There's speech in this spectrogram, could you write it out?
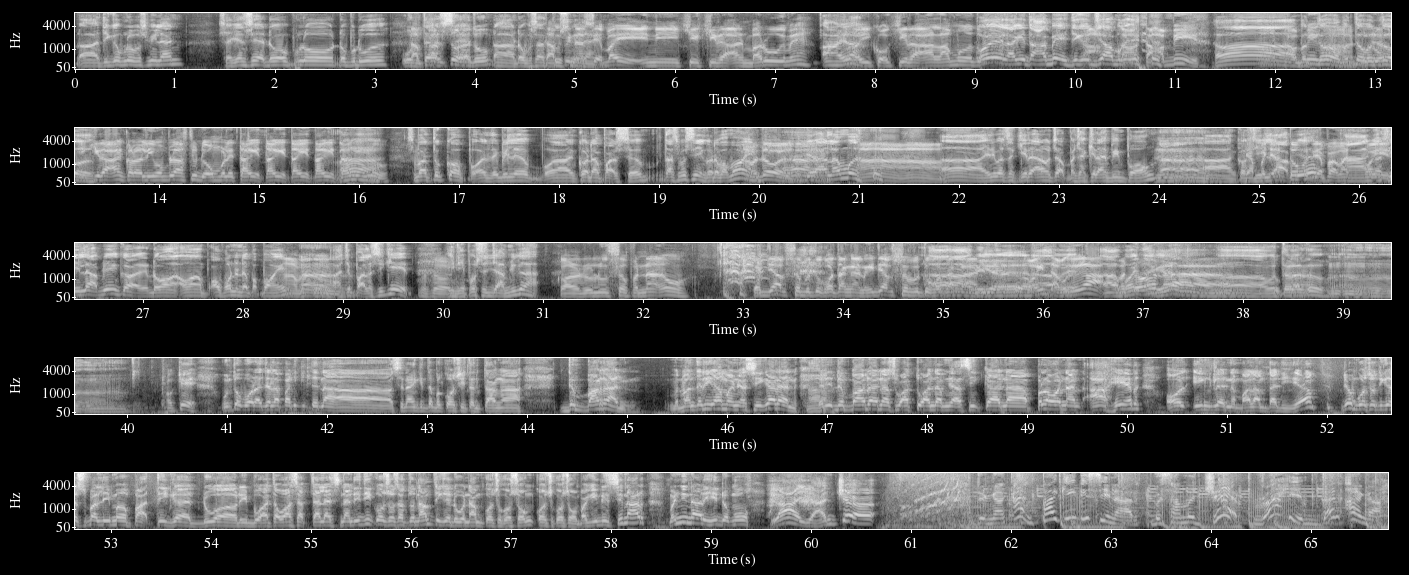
ah 39 second set 20 22 Oh, third betul lah tu. Ah 21 Tapi 9. nasib baik Ini kira-kiraan baru meh. Ah, yelah. Kalau ikut kiraan lama tu Oi lagi tak habis 3 jam ah, kali. Tak habis Ah, tak habis betul, lah. betul, Dulu betul. Kiraan kalau 15 tu Diorang boleh tarik Tarik tarik tarik tarik Ah, tu sebab tu kau bila uh, kau dapat serve tak semestinya kau dapat point. Ah, betul. Kiraan lama. Ah, ah. Ah, ini pasal kiraan macam macam kiraan pingpong. Ah, kau Siapa silap jatuh, dia, dia dapat ah, point. kau silap dia kau orang orang opponent dapat point. Ah, betul. Ah, cepatlah sikit. Betul. Ini pun sejam juga. Kalau dulu surf penat tu Kejap sebetul kau tangan Kejap sebetul kau tangan bila Orang tak bergerak ah, tak Betul gerak. lah. Ah, betul lah tu. Okey, untuk borak jalapan ni kita nak uh, sedang kita berkongsi tentang uh, debaran. Memang tadi ramai menyaksikan kan? Ha. Jadi debaran uh, sewaktu anda menyaksikan uh, Perlawanan akhir All England malam tadi ya? Jom 0395432000 Atau WhatsApp Calas Sinar Didi 0163260000 Pagi di Sinar Menyinari hidupmu. Layan je. Dengarkan Pagi di Sinar bersama Jeb, Rahim dan Angah.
